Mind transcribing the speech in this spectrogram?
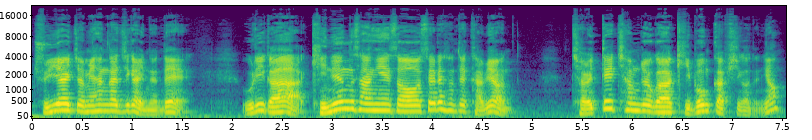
주의할 점이 한 가지가 있는데 우리가 기능상에서 셀을 선택하면 절대 참조가 기본값이거든요.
